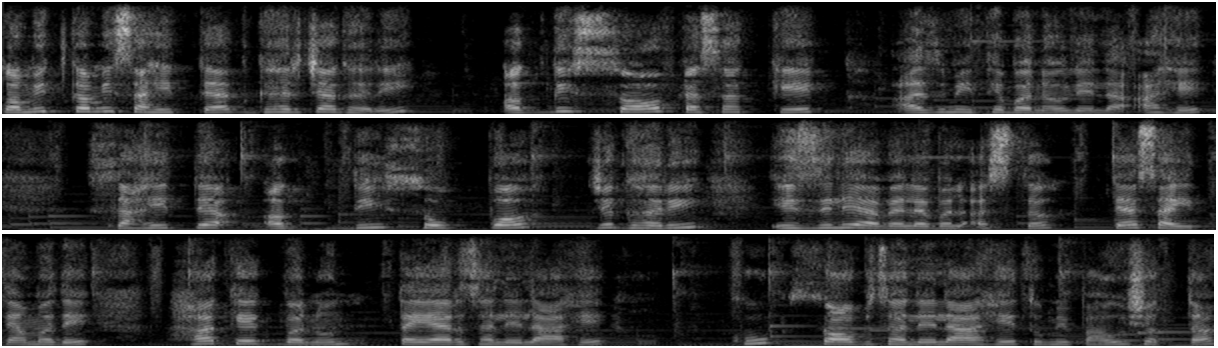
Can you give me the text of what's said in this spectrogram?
कमीत कमी साहित्यात घरच्या घरी अगदी सॉफ्ट असा केक आज मी इथे बनवलेला आहे. साहित्य अगदी सोपं जे घरी इझिली अवेलेबल असतं त्या साहित्यामध्ये हा केक बनवून तयार झालेला आहे. खूप सॉफ्ट झालेला आहे तुम्ही पाहू शकता.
